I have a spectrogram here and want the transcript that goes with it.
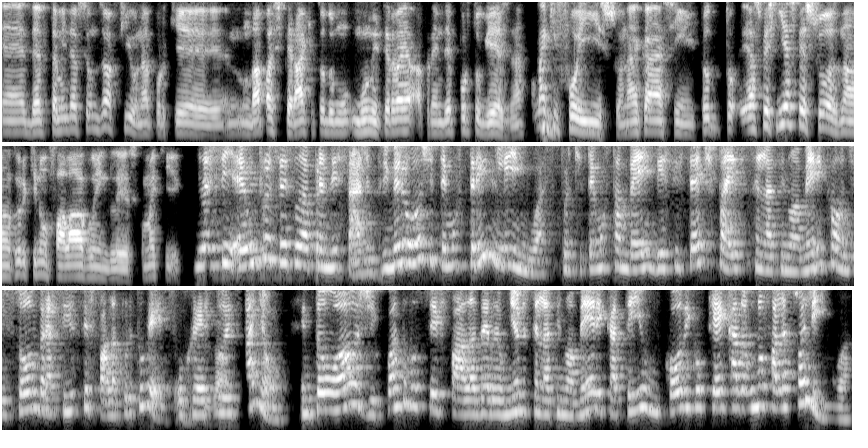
é, deve, também deve ser um desafio, né? Porque não dá para esperar que todo mundo inteiro vai aprender português, né? Como é que foi isso, né? Assim, todo, todo, e, as, e as pessoas na natura que não falavam inglês, como é que... E assim, é um processo de aprendizagem. Primeiro, hoje temos três línguas, porque temos também 17 países em Latinoamérica onde só em Brasil se fala português, o resto Exato. é espanhol. Então, hoje, quando você fala de reuniões em Latinoamérica, tem um código que cada um fala a sua língua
